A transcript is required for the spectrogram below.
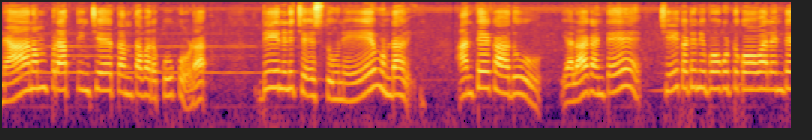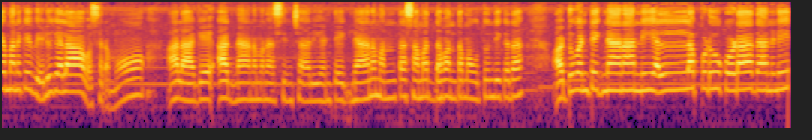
జ్ఞానం ప్రాప్తించేటంత వరకు కూడా దీనిని చేస్తూనే ఉండాలి. అంతేకాదు ఎలాగంటే చీకటిని పోగొట్టుకోవాలంటే మనకి వెలుగు ఎలా అవసరమో అలాగే ఆ జ్ఞానం నశించాలి అంటే జ్ఞానం అంత సమర్థవంతమవుతుంది కదా. అటువంటి జ్ఞానాన్ని ఎల్లప్పుడూ కూడా దానిని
